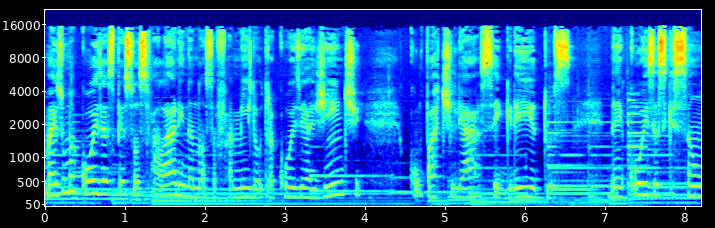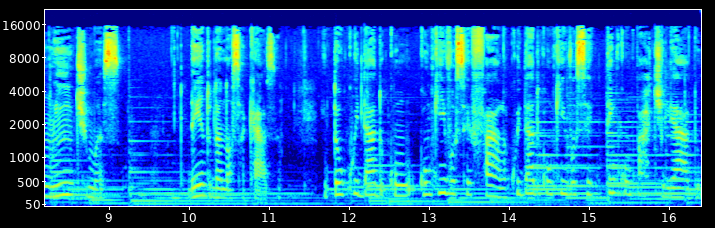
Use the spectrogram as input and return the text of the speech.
Mas uma coisa é as pessoas falarem na nossa família, outra coisa é a gente compartilhar segredos, né, coisas que são íntimas dentro da nossa casa. Então, cuidado com, com quem você fala, cuidado com quem você tem compartilhado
